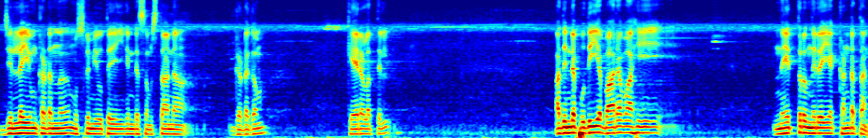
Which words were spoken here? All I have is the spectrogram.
ജില്ലയും കടന്ന് മുസ്ലിം യൂത്ത് ലീഗിന്റെ സംസ്ഥാന ഘടകം കേരളത്തിൽ അതിന്റെ പുതിയ ഭാരവാഹി നേതൃനിരയെ കണ്ടെത്താൻ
